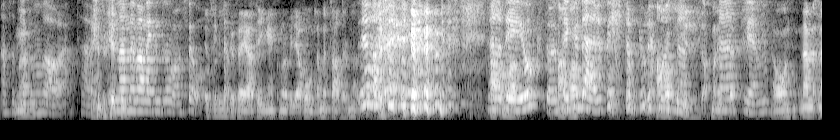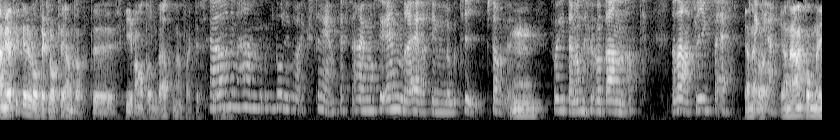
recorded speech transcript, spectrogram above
Alltså det Nej. kommer vara att så tror- man, man vet inte vad man får. Jag trodde du liksom. skulle säga att ingen kommer att vilja hångla med fladdermöss. Ja. ja, det är ju också en fan vad- sekundär effekt av corona. Fan vad synd att man inte... Verkligen. Ja, nej, nej, men jag tycker det låter klockrent att eh, skriva något om Batman faktiskt. Ja, nej, men han borde ju vara extremt ledsen. Han måste ju ändra hela sin logotyp så nu. Mm. Får hitta något, något annat. Något annat flygfä, Ja, tänker jag. ja, när han kommer i,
